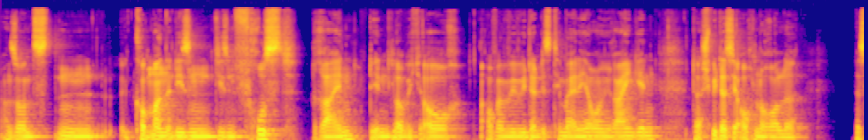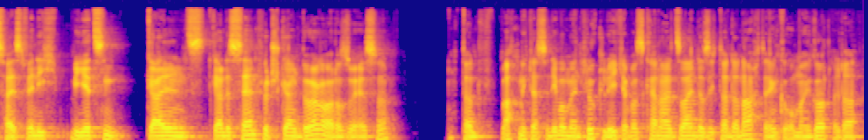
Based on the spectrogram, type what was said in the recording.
Ansonsten kommt man in diesen, diesen Frust rein, den glaube ich auch auch wenn wir wieder in das Thema Ernährung reingehen, da spielt das ja auch eine Rolle. Das heißt, wenn ich mir jetzt ein geilen, geiles Sandwich, geilen Burger oder so esse, dann macht mich das in dem Moment glücklich. Aber es kann halt sein, dass ich dann danach denke, oh mein Gott, Alter,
